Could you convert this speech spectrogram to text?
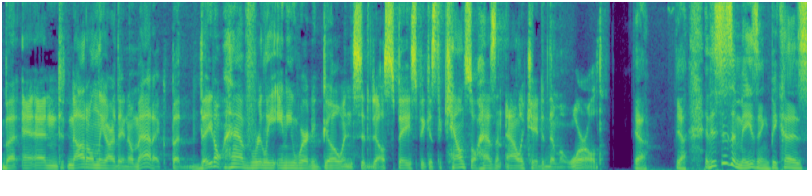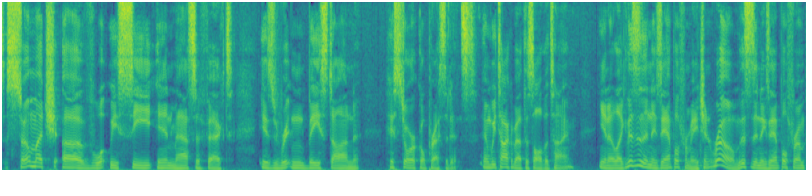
But, and not only are they nomadic, but they don't have really anywhere to go in Citadel space because the Council hasn't allocated them a world. Yeah. Yeah. And this is amazing because so much of what we see in Mass Effect is written based on historical precedents. And we talk about this all the time. You know, like this is an example from ancient Rome. This is an example from uh,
